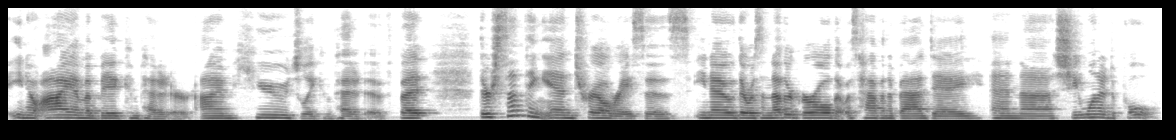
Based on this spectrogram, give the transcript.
you know, I am a big competitor. I'm hugely competitive, but there's something in trail races. You know, there was another girl that was having a bad day and uh, she wanted to pull.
